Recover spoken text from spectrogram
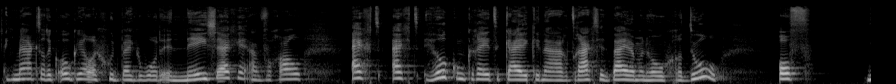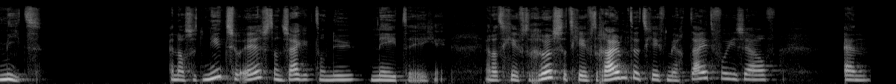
ik merk dat ik ook heel erg goed ben geworden in nee zeggen. En vooral echt, echt heel concreet te kijken naar, draagt dit bij aan mijn hogere doel? Of niet? En als het niet zo is, dan zeg ik er nu nee tegen. En dat geeft rust, het geeft ruimte, het geeft meer tijd voor jezelf. En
